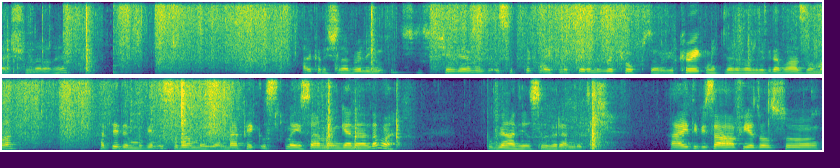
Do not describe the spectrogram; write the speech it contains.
ben şunları alayım. Arkadaşlar böyle şeylerimizi ısıttık mı ekmeklerimiz de çok güzel oluyor. Köy ekmekleri vardı bir de bazı zaman. Hadi dedim bugün yiyelim. Ben pek ısıtmayı sevmem genelde ama bugün hadi ısı veren dedik. Haydi bize afiyet olsun.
